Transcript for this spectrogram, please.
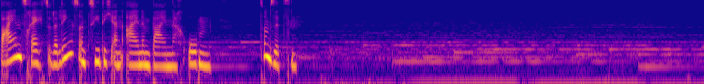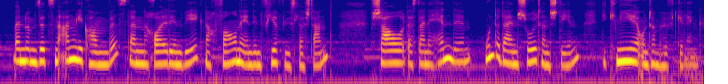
Beins rechts oder links und zieh dich an einem Bein nach oben zum Sitzen. Wenn du im Sitzen angekommen bist, dann roll den Weg nach vorne in den Vierfüßlerstand. Schau, dass deine Hände unter deinen Schultern stehen, die Knie unterm Hüftgelenk.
